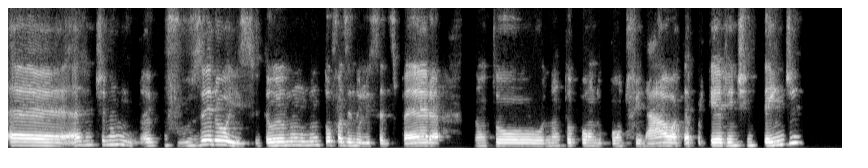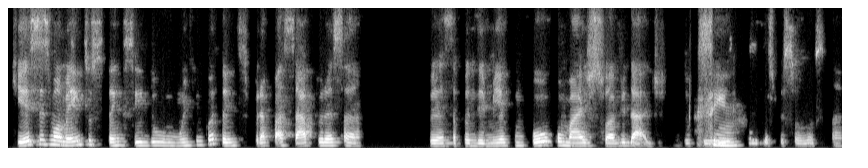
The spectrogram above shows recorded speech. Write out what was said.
é, a gente não é, zerou isso. Então, eu não estou fazendo lista de espera, não estou não tô pondo ponto final, até porque a gente entende que esses momentos têm sido muito importantes para passar por essa, por essa pandemia com um pouco mais de suavidade do que Sim. outras pessoas. Né?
